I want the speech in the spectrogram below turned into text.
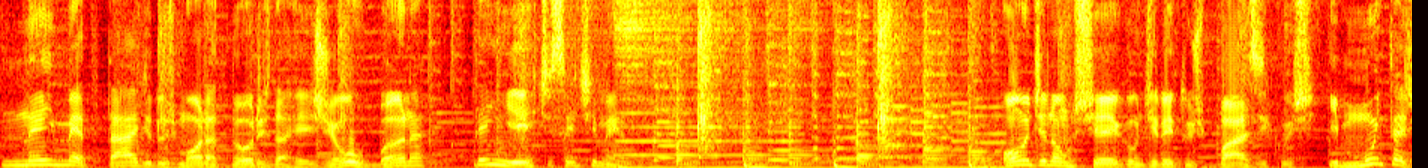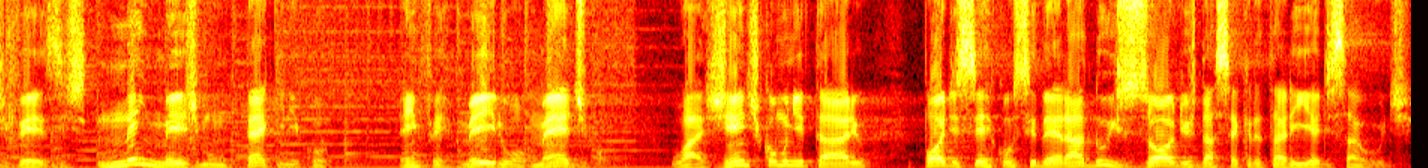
nem metade dos moradores da região urbana tem este sentimento. Onde não chegam direitos básicos e muitas vezes nem mesmo um técnico, enfermeiro ou médico, o agente comunitário pode ser considerado os olhos da Secretaria de Saúde.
